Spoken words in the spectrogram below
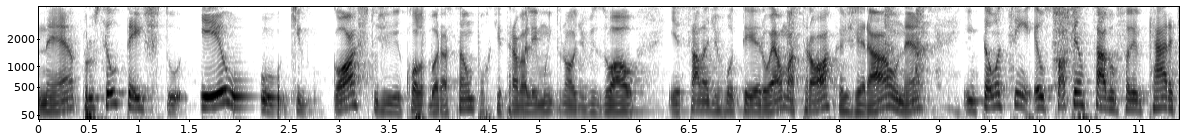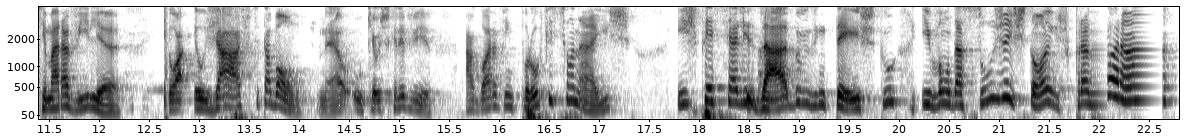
né, pro seu texto. Eu, que gosto de colaboração, porque trabalhei muito no audiovisual e sala de roteiro é uma troca geral, né? Então, assim, eu só pensava, eu falei, cara, que maravilha. Eu, eu já acho que tá bom, né? O que eu escrevi. Agora vem profissionais especializados em texto e vão dar sugestões para melhorar.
